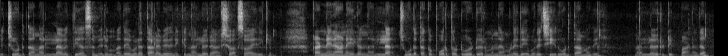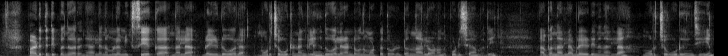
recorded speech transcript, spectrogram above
വെച്ച് കൊടുത്താൽ നല്ല വ്യത്യാസം വരും. അതേപോലെ തലവേദനയ്ക്ക് നല്ലൊരു ആശ്വാസമായിരിക്കും. കണ്ണിനാണേലും നല്ല ചൂടത്തൊക്കെ പുറത്തോട്ട് പോയിട്ട് വരുമ്പോൾ നമ്മൾ ഇതേപോലെ ചെയ്ത് കൊടുത്താൽ മതി. നല്ലൊരു ടിപ്പാണത്. അപ്പോൾ അടുത്ത ടിപ്പെന്ന് പറഞ്ഞാൽ നമ്മൾ മിക്സിയൊക്കെ നല്ല ബ്ലേഡ് പോലെ മുറിച്ച് കൂട്ടണമെങ്കിൽ ഇതുപോലെ രണ്ട് മൂന്ന് മുട്ടത്തോടിട്ടൊന്ന് നല്ലോണം ഒന്ന് പൊടിച്ചാൽ മതി. അപ്പം നല്ല ബ്ലേഡിന് നല്ല മുറിച്ച് കൂടുകയും ചെയ്യും.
